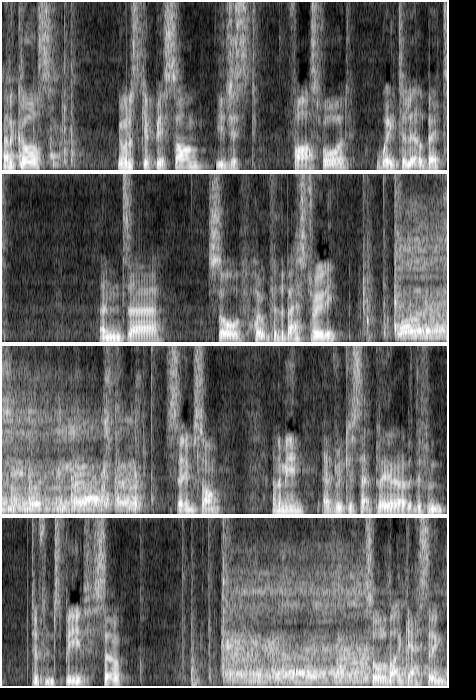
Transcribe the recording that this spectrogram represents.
And of course, you want to skip your song, you just fast forward, wait a little bit, and uh, sort of hope for the best, really. Same song. And I mean, every cassette player had a different different speed, so it's all about guessing.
